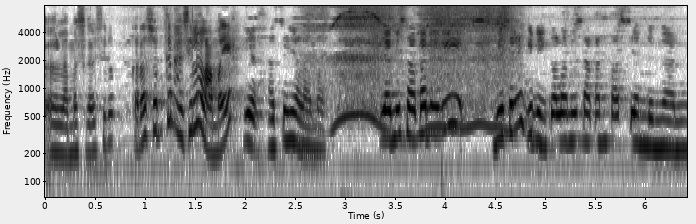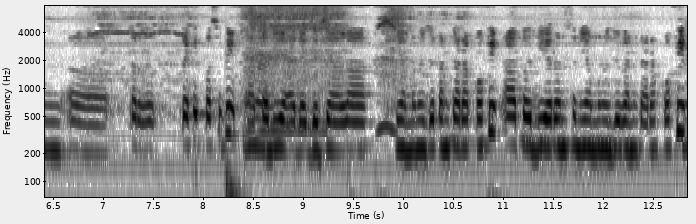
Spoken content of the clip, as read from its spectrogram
eh, lama sekali sih dok? Karena swab kan hasilnya lama ya? Ya, hasilnya lama. Ya misalkan ini biasanya gini, kalau misalkan pasien dengan eh, terjangkit positif atau dia ada gejala yang menunjukkan ke arah COVID atau dia ronsen yang menunjukkan ke arah COVID,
